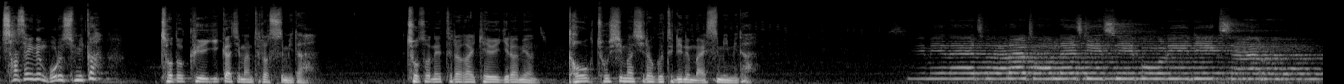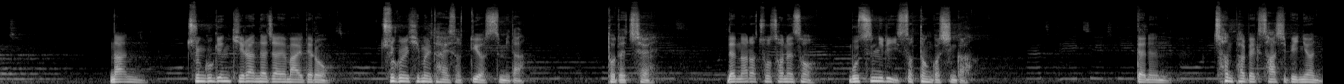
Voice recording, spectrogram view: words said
자세히는 모르십니까? 저도 그 얘기까지만 들었습니다. 조선에 들어갈 계획이라면 더욱 조심하시라고 드리는 말씀입니다. 난 중국인 기란내자의 말대로 죽을 힘을 다해서 뛰었습니다. 도대체 내 나라 조선에서 무슨 일이 있었던 것인가? 때는 1842년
